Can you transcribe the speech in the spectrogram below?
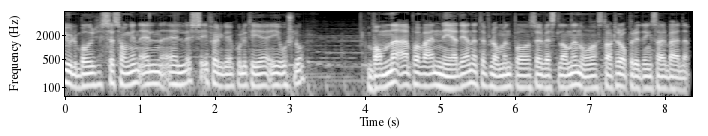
julebordsesongen enn ellers, ifølge politiet i Oslo. Vannet er på vei ned igjen etter flommen på Sør-Vestlandet. Nå starter oppryddingsarbeidet.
